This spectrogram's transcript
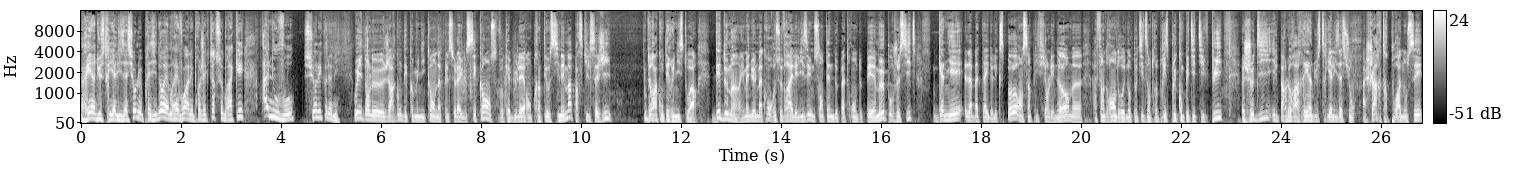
réindustrialisation. Le président aimerait voir les projecteurs se braquer à nouveau sur l'économie. Oui, dans le jargon des communicants, on appelle cela une séquence vocabulaire empruntée au cinéma parce qu'il s'agit de raconter une histoire. Dès demain, Emmanuel Macron recevra à l'Elysée une centaine de patrons de PME pour, je cite, gagner la bataille de l'export en simplifiant les normes euh, afin de rendre nos petites entreprises plus compétitives. Puis, jeudi, il parlera réindustrialisation à Chartres pour annoncer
